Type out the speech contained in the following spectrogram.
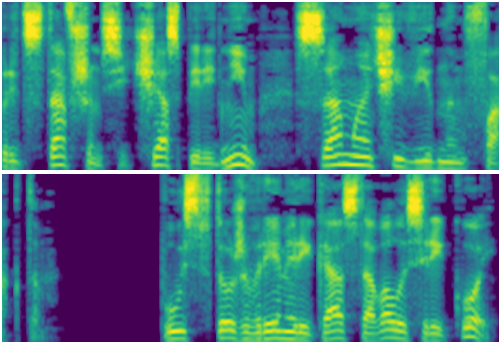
представшим сейчас перед ним самоочевидным фактом. Пусть в то же время река оставалась рекой,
